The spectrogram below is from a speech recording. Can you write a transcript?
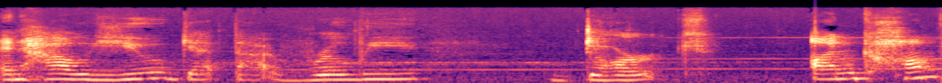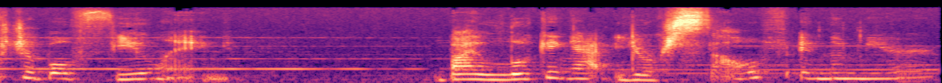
and how you get that really dark, uncomfortable feeling by looking at yourself in the mirror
